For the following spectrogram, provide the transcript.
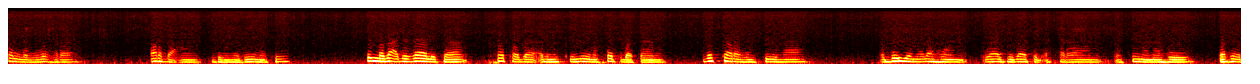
صلى الظهر أربعا بالمدينة. ثم بعد ذلك خطب المسلمين خطبة ذكرهم فيها وبين لهم واجبات الإحرام وسننه وغير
